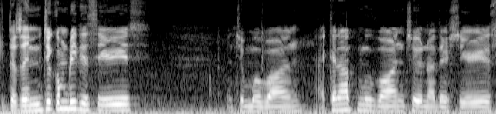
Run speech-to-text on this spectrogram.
Because I need to complete the series and to move on. I cannot move on to another series.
